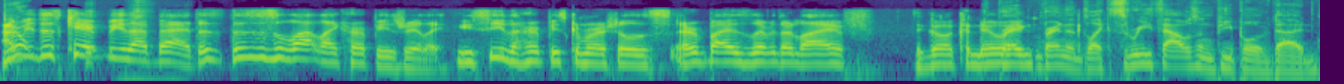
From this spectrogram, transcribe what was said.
I You know, mean, this can't be that bad. This this is a lot like herpes, really. You see the herpes commercials. Everybody's living their life. They go canoeing. Brandon, like 3,000 people have died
